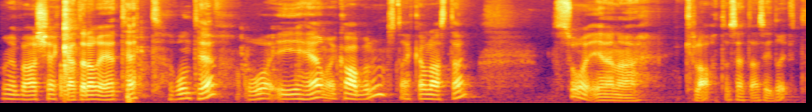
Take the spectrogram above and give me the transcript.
Nå er bare sjekke at det er tett rundt her, og i her med kabelen, strekk av lasta, så er denne klar til å settes i drift.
